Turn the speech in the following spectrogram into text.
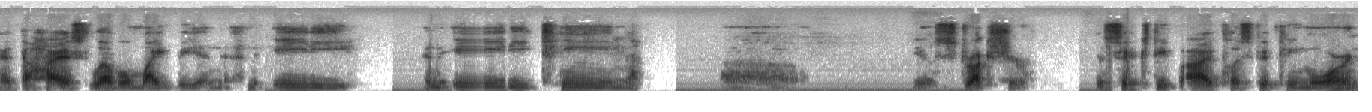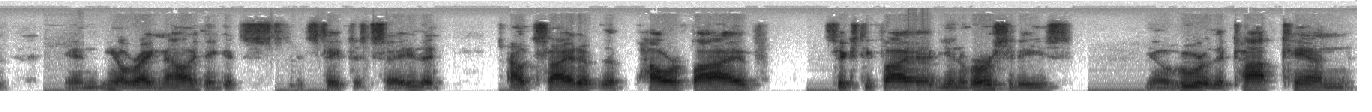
at the highest level might be an, an 80 an 80 team uh, you know structure the 65 plus 15 more and And you know, right now, I think it's it's safe to say that outside of the Power Five, 65 universities, you know, who are the top 10,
